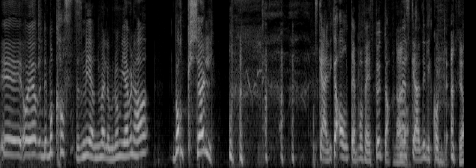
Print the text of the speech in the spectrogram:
Eh, og jeg, det må kastes med jevne mellomrom. Jeg vil ha bokssølv! Skrev ikke alt det på Facebook, da, Neida. men jeg skrev det litt kortere. Ja,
